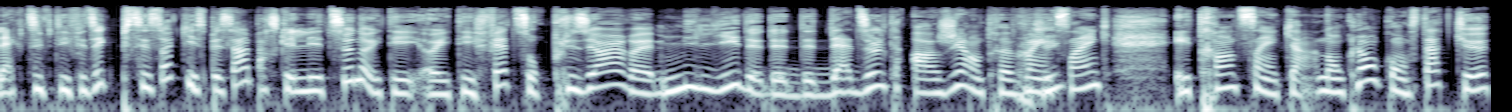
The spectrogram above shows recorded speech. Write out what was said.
l'activité physique. Puis c'est ça qui est spécial parce que l'étude a été, a été faite sur plusieurs euh, milliers de, de, d'adultes âgés entre 25 et 35 ans. Donc là, on constate que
